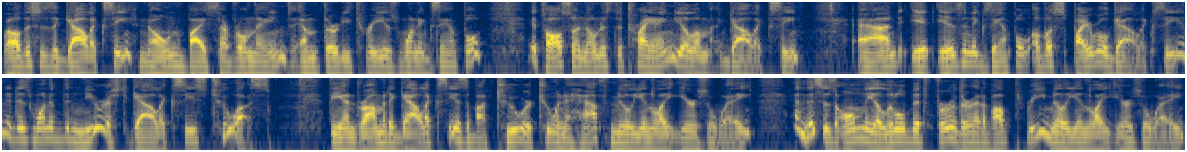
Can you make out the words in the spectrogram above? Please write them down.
Well, this is a galaxy known by several names. M33 is one example. It's also known as the Triangulum Galaxy, and it is an example of a spiral galaxy, and it is one of the nearest galaxies to us. The Andromeda Galaxy is about two or two and a half million light years away, and this is only a little bit further at about three million light years away,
